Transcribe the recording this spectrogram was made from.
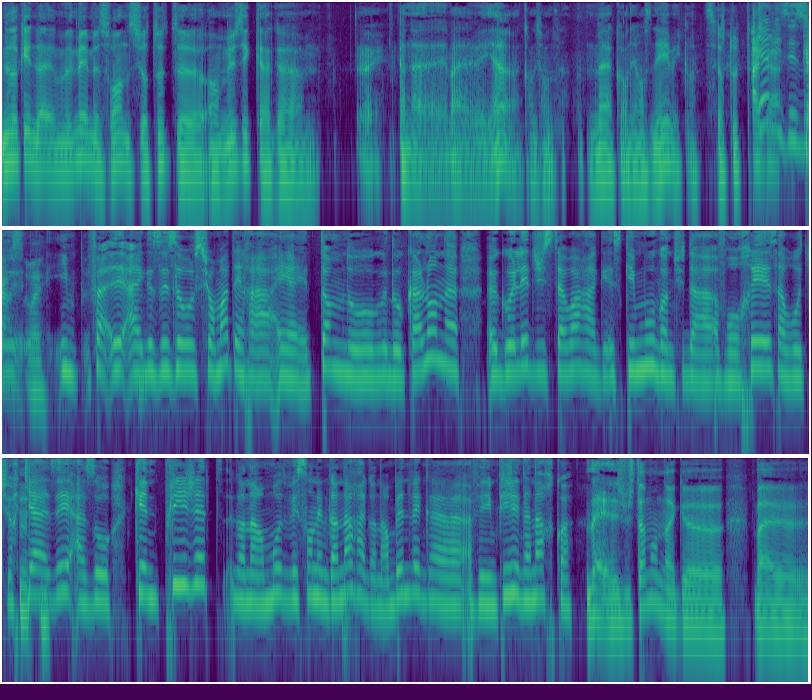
Nous, ok, même souvent, surtout euh, en musique, euh, quand, euh, bah, ja, mais accordion neve, quoi. Surtout. Ja, ez kas, ezo, ouais. enfin, ez ezo sur mat era e, tom do, do kalon euh, gwelet just a war hag eskemou gant tu da vrochez, a vro Turkia ze a zo ken plijet gant ar mod veson et gant ar hag gant ar benveg a, a fe im plijet gant ar quoi. Ben, justement, euh, bah, euh,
